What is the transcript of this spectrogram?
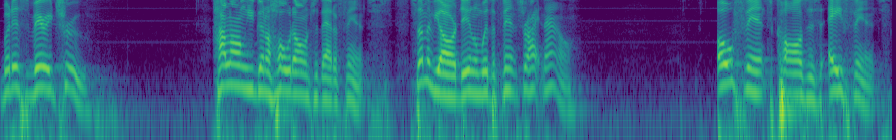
but it's very true. How long are you going to hold on to that offense? Some of y'all are dealing with offense right now. Offense causes offense.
